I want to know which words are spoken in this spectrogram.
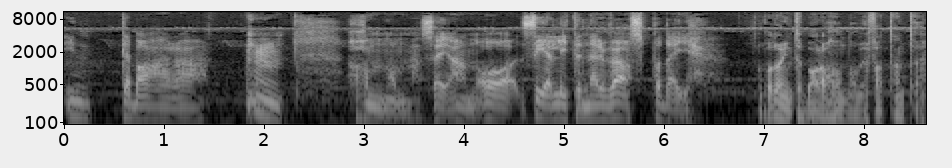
inte bara honom, säger han och ser lite nervös på dig. Vadå inte bara honom? Jag fattar inte.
